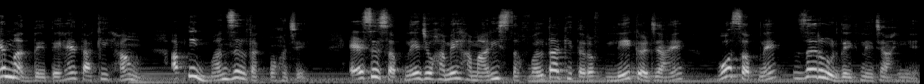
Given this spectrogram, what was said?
हिम्मत देते हैं ताकि हम अपनी मंजिल तक पहुँचे। ऐसे सपने जो हमें हमारी सफलता की तरफ़ लेकर जाएँ, वो सपने ज़रूर देखने चाहिए।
